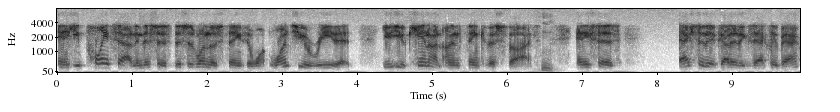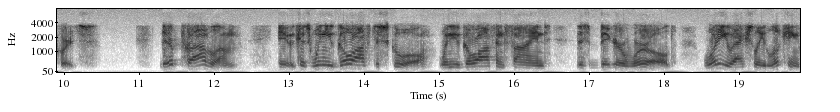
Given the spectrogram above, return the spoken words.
And he points out, and this is this is one of those things that w- once you read it, you you cannot unthink this thought. Hmm. And he says, actually, they've got it exactly backwards. Their problem, because when you go off to school, when you go off and find this bigger world, what are you actually looking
